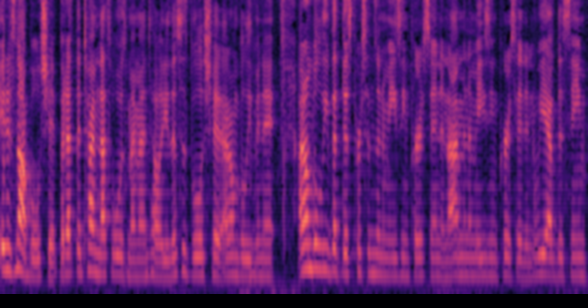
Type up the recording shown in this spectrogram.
and it's not bullshit, but at the time, that's what was my mentality. This is bullshit. I don't believe in it. I don't believe that this person's an amazing person and I'm an amazing person and we have the same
